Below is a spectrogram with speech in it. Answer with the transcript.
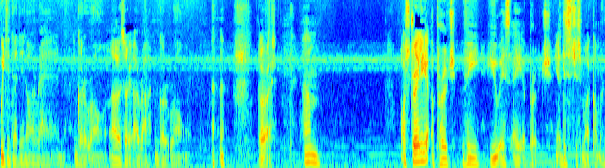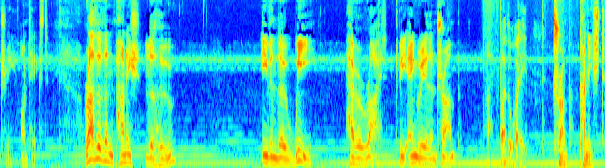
we did that in Iran and got it wrong. Oh, sorry, Iraq and got it wrong. All right. Um, Australia approach v USA approach. Yeah, this is just my commentary on text. Rather than punish the WHO, even though we have a right to be angrier than Trump. Uh, by the way, Trump punished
